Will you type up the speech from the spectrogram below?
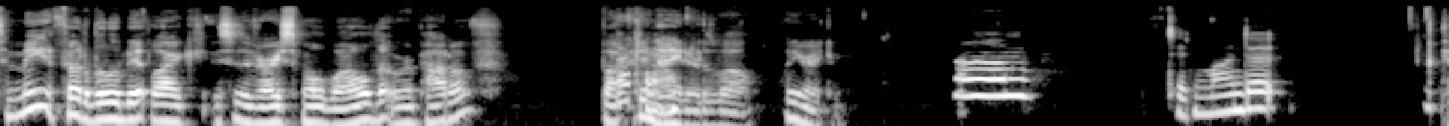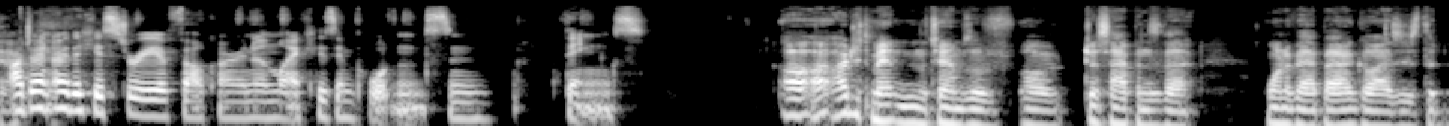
to me, it felt a little bit like this is a very small world that we're a part of. But I didn't hate it as well. What do you reckon? Um, didn't mind it. Okay. I don't know the history of Falcone and like his importance and things. I, I just meant in the terms of, oh, it just happens that one of our bad guys is the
